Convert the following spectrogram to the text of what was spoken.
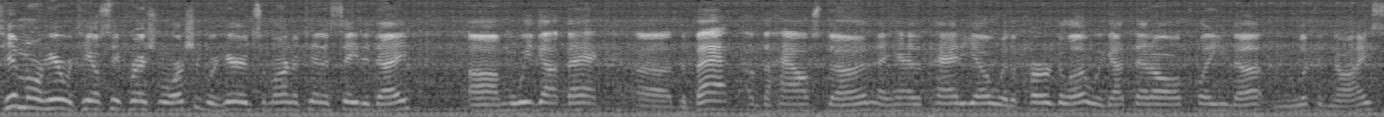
Tim Moore here with TLC Pressure Washing. We're here in Smyrna, Tennessee today. Um, we got back uh, the back of the house done. They had a patio with a pergola. We got that all cleaned up and looking nice.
